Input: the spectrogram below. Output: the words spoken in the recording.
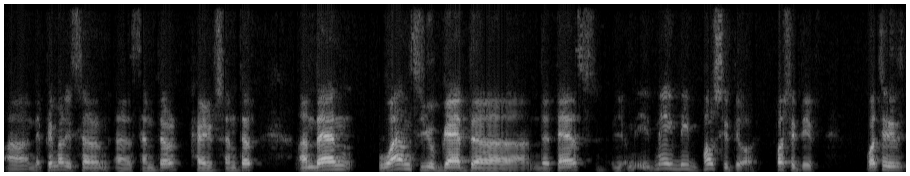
uh, the primary uh, center, care center, and then once you get the, the test, it may be positive. Positive. What is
